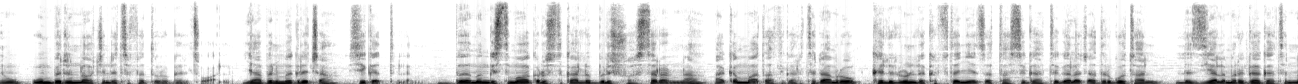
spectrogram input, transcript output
የሚገኙ ውንብድናዎች እንደተፈጠሩ ገልጸዋል። የአብን መግለጫ ሲቀጥልም በመንግስት መዋቅር ውስጥ ካለው ብልሹ አሰራርና አቅም ማጣት ጋር ተዳምሮ ክልሉን ለከፍተኛ የጸጥታ ስጋት ተጋላጭ አድርጎታል። ለዚህ ያለመረጋጋትና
